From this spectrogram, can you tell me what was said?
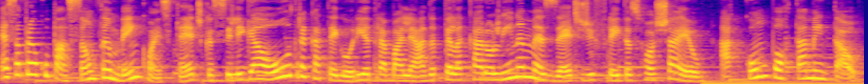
Essa preocupação também com a estética se liga a outra categoria trabalhada pela Carolina Mezete de Freitas Rochael, a comportamental.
